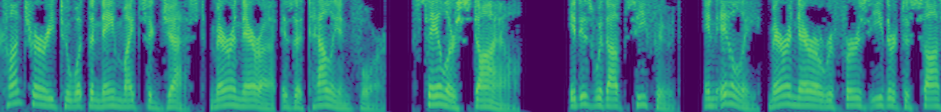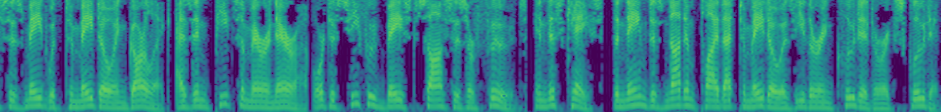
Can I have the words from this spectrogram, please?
Contrary to what the name might suggest marinara is Italian for sailor style. It is without seafood. In Italy, marinara refers either to sauces made with tomato and garlic as in pizza marinara or to seafood-based sauces or foods. In this case, the name does not imply that tomato is either included or excluded.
